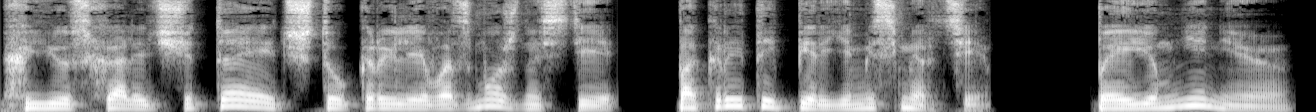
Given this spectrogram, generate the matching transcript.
Хьюз Халлет считает, что крылья возможности покрыты перьями смерти. По ее мнению,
